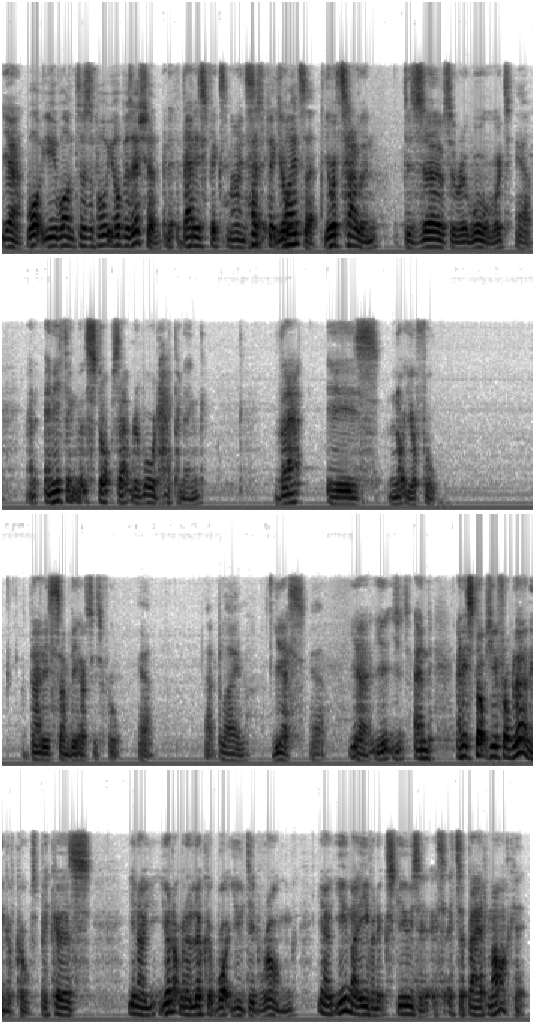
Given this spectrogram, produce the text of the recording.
yeah. what you want to support your position. That is fixed mindset. That's fixed your, mindset. Your talent deserves a reward, Yeah, and anything that stops that reward happening, that is not your fault. That is somebody else's fault. Yeah. that blame. Yes. Yeah. Yeah. You, you, and and it stops you from learning, of course, because you know you're not going to look at what you did wrong. You know, you may even excuse it. It's, it's a bad market.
